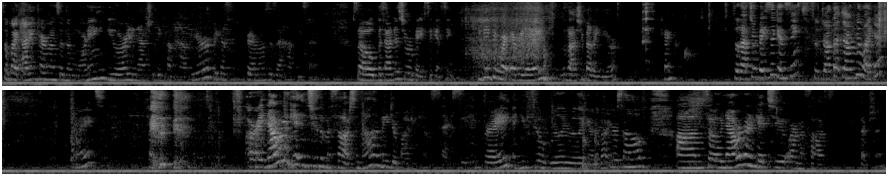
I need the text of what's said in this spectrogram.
So by adding pheromones in the morning, you already naturally become because pheromones is a happy scent. So, but that is your basic instinct. You can do it every day. It'll last you about a year. Okay. So that's your basic instinct. So jot that down if you like it. All right. All right. Now we're gonna get into the massage. So now I made your body feel sexy, right? And you feel really, really good about yourself. Um, so now we're gonna get to our massage section.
